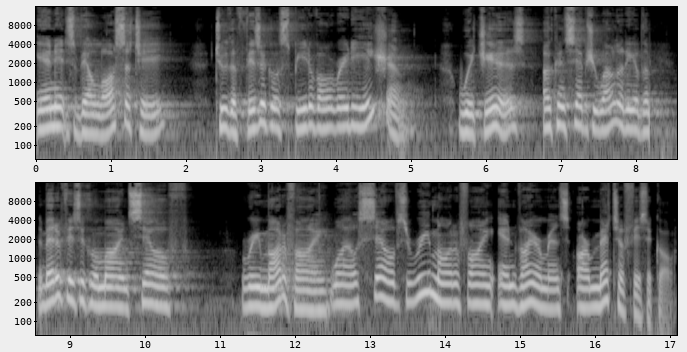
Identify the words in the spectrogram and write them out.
in its velocity to the physical speed of all radiation, which is a conceptuality of the, the metaphysical mind self remodifying, while selves remodifying environments are metaphysical.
